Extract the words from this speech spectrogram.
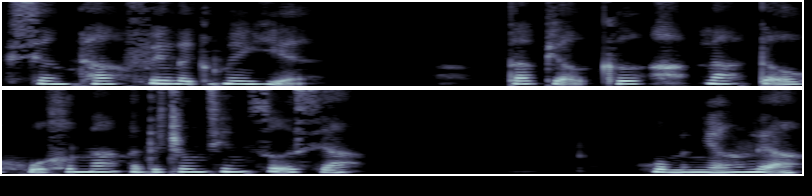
向他飞了个媚眼，把表哥拉到我和妈妈的中间坐下。我们娘俩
